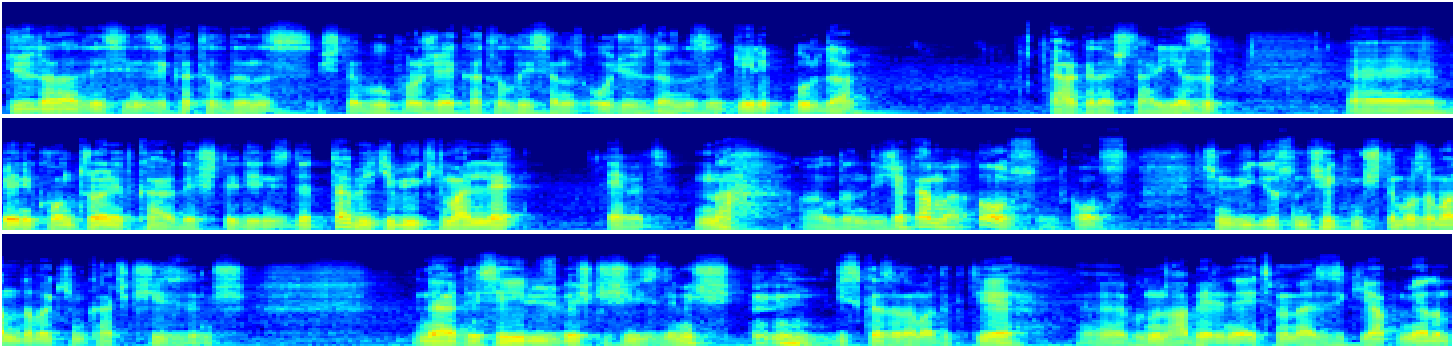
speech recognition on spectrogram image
Cüzdan adresinizi katıldığınız işte bu projeye katıldıysanız o cüzdanınızı gelip burada arkadaşlar yazıp e, beni kontrol et kardeş dediğinizde tabii ki büyük ihtimalle evet nah aldın diyecek ama olsun olsun. Şimdi videosunu çekmiştim o zaman da bakayım kaç kişi izlemiş. Neredeyse 705 kişi izlemiş. Biz kazanamadık diye e, bunun haberini etmemezlik yapmayalım.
